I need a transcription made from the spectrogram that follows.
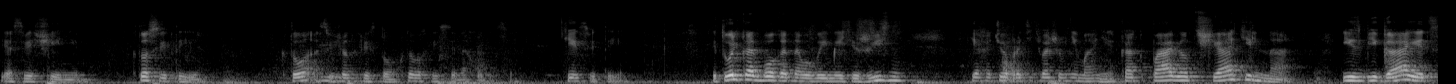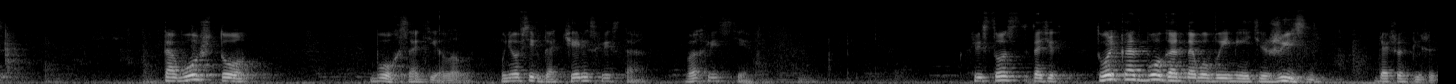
и освящением. Кто святые? кто освящен Христом, кто во Христе находится. Те святые. И только от Бога одного вы имеете жизнь. Я хочу обратить ваше внимание, как Павел тщательно избегает того, что Бог соделал. У него всегда через Христа, во Христе. Христос, значит, только от Бога одного вы имеете жизнь. Дальше он пишет,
